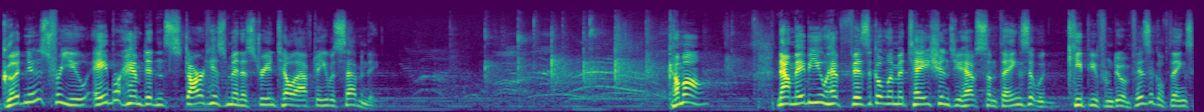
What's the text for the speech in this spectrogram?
Good news for you Abraham didn't start his ministry until after he was 70. Come on. Now, maybe you have physical limitations. You have some things that would keep you from doing physical things,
